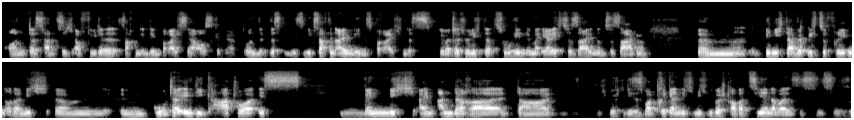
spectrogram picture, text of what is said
Und das hat sich auf viele Sachen in dem Bereich sehr ausgewirkt. Und das ist, wie gesagt, in allen Lebensbereichen. Das gehört natürlich dazu hin, immer ehrlich zu sein und zu sagen, ähm, bin ich da wirklich zufrieden oder nicht? Ähm, ein guter Indikator ist, wenn mich ein anderer da, ich möchte dieses Wort triggern nicht, nicht überstrapazieren, aber es, ist, es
